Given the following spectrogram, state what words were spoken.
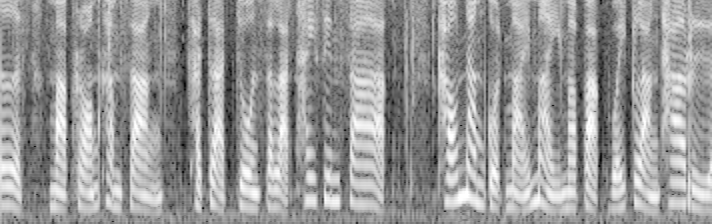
อร์ส มาพร้อมคำสั่ง ขจัดโจรสลัดให้สิ้นซาก เขานำกฎหมายใหม่มาปักไว้กลางท่าเรือ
